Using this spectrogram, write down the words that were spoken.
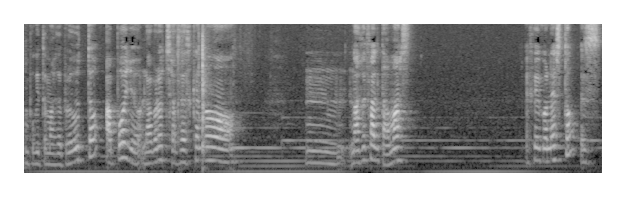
Un poquito más de producto, apoyo la brocha, o sea, es que no, mm, no hace falta más. Es que con esto es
